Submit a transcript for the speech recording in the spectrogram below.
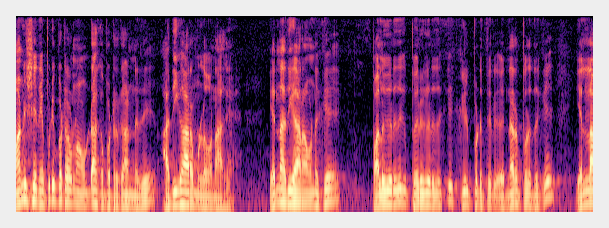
மனுஷன் எப்படிப்பட்டவனாக உண்டாக்கப்பட்டிருக்கான்னது அதிகாரம் உள்ளவனாக என்ன அதிகாரம் அவனுக்கு? பழுகிறதுக்கு பெருகிறதுக்கு கீழ்ப்படுத்து நிரப்புறதுக்கு எல்லா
